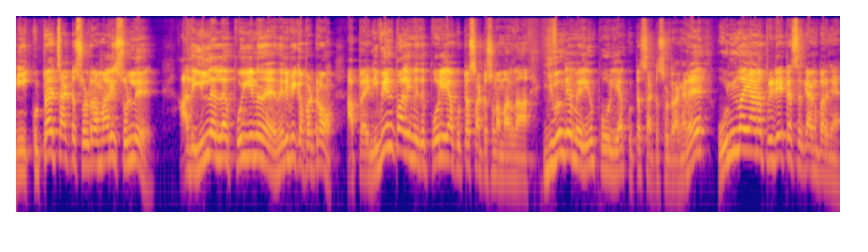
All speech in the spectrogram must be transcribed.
நீ குற்றச்சாட்டு சொல்கிற மாதிரி சொல்லு. அது இல்லை இல்லை பொய்ன்னு நிரூபிக்கப்பட்டுரும். அப்போ நிவின் பாலி மீது போலியாக குற்றச்சாட்டு சொன்ன மாதிரி தான் இவங்க மேலேயும் போலியா குற்றச்சாட்டு சொல்கிறாங்கன்னு உண்மையான ப்ரிடேட்டர்ஸ் இருக்காங்க பாருங்கள்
